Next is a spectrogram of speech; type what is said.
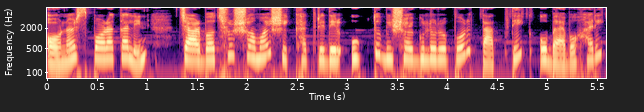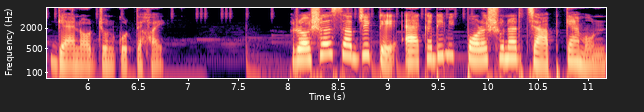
অনার্স পড়াকালীন চার বছর সময় শিক্ষার্থীদের উক্ত বিষয়গুলোর ওপর তাত্ত্বিক ও ব্যবহারিক জ্ঞান অর্জন করতে হয়। রসায়ন সাবজেক্টে একাডেমিক পড়াশোনার চাপ কেমন?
